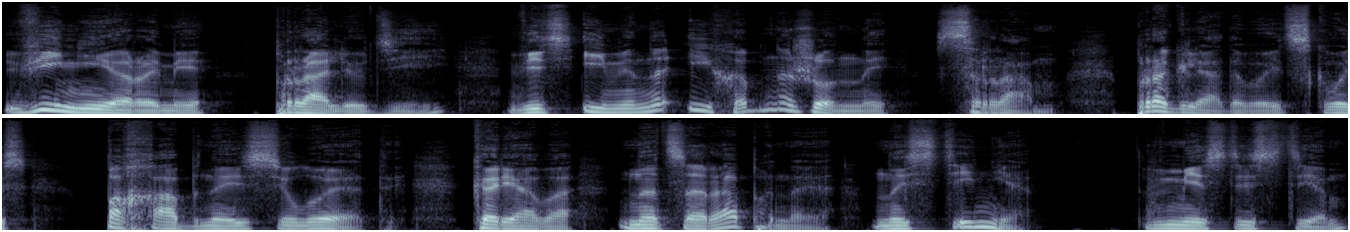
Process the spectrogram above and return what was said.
Венерами пралюдей, ведь именно их обнаженный срам проглядывает сквозь похабные силуэты, коряво нацарапанное на стене. Вместе с тем,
